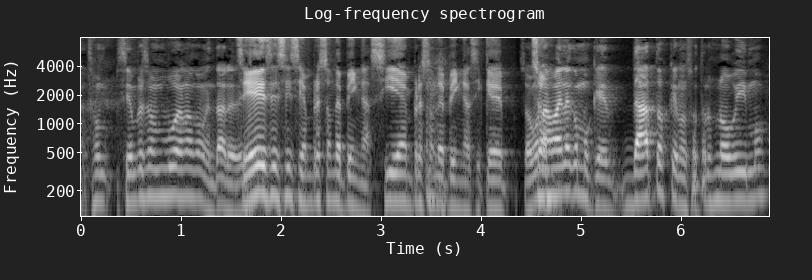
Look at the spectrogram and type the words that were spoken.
por son- siempre son buenos comentarios. ¿eh? Sí, sí, sí, siempre son de pinga, siempre son de pinga, así que... Son, son- unas vainas como que datos que nosotros no vimos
